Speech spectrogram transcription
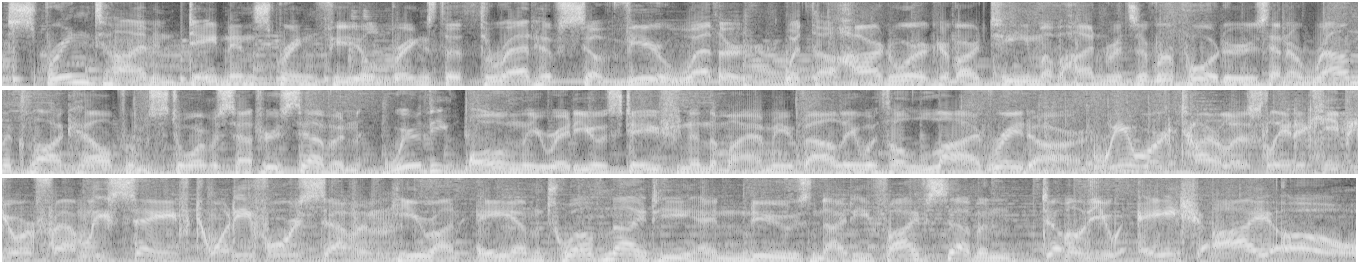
Springtime in Dayton and Springfield brings the threat of severe weather. With the hard work of our team of hundreds of reporters and around the clock help from Storm Center 7, we're the only radio station in the Miami Valley with a live radar. We work tirelessly to keep your family safe 24 7. Here on AM 1290 and News 957 WHIO.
